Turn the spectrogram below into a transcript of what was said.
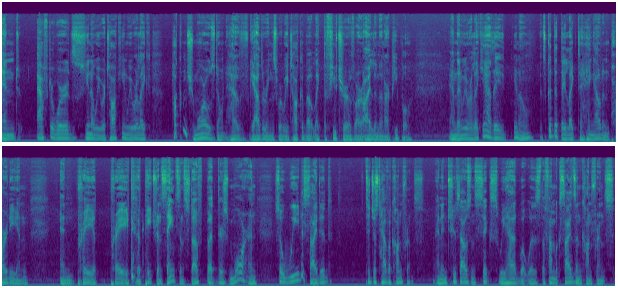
and afterwards, you know, we were talking and we were like, "How come Chamorros don't have gatherings where we talk about like the future of our island and our people?" And then we were like, "Yeah, they, you know, it's good that they like to hang out and party and and pray pray to patron saints and stuff, but there's more." And so we decided to just have a conference. And in 2006, we had what was the Famoksaiyan conference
